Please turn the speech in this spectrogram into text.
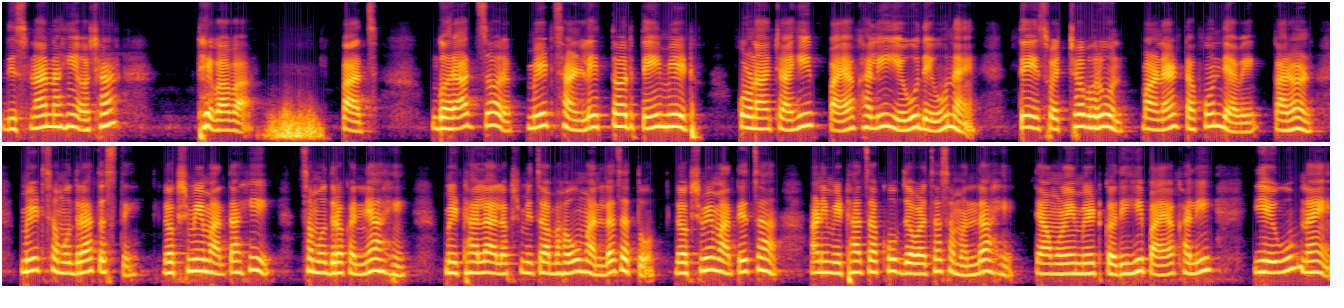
दिसणार नाही अशा ठेवावा. पाच. घरात जर मीठ सांडले तर ते मीठ. कोणाच्याही पायाखाली येऊ देऊ नये. ते स्वच्छ भरून पाण्यात टाकून द्यावे कारण मीठ समुद्रात असते. लक्ष्मी माता ही समुद्रकन्या आहे. मिठाला लक्ष्मीचा भाऊ मानला जातो. लक्ष्मी मातेचा आणि मिठाचा खूप जवळचा संबंध आहे. त्यामुळे मीठ कधीही पायाखाली येऊ नये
